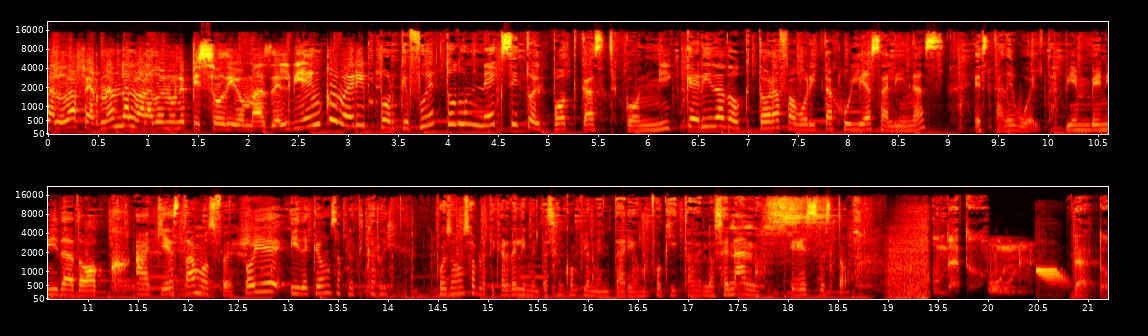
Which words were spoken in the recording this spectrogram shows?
Saluda Fernanda Alvarado en un episodio más del Bien Comer y porque fue todo un éxito el podcast con mi querida doctora favorita Julia Salinas. Está de vuelta. Bienvenida, Doc. Aquí estamos, Fer. Oye, ¿y de qué vamos a platicar hoy? Pues vamos a platicar de alimentación complementaria, un poquito de los enanos. Eso es todo. Un dato, un dato.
